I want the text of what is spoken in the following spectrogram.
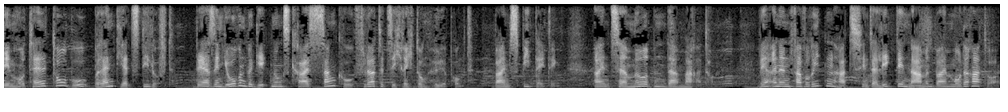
Im Hotel Tobu brennt jetzt die Luft. Der Seniorenbegegnungskreis Sanko flirtet sich Richtung Höhepunkt. Beim Speeddating. Ein zermürbender Marathon. Wer einen Favoriten hat, hinterlegt den Namen beim Moderator.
